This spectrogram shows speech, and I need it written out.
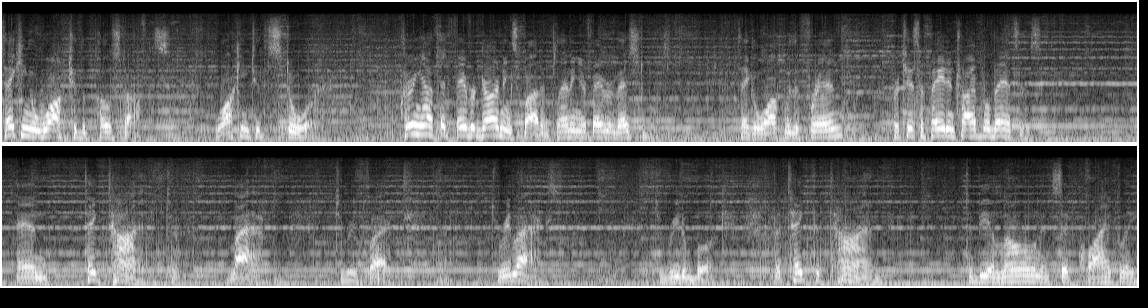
Taking a walk to the post office, walking to the store, clearing out that favorite gardening spot and planting your favorite vegetables. Take a walk with a friend, participate in tribal dances, and take time to laugh, to reflect, to relax, to read a book. But take the time to be alone and sit quietly,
